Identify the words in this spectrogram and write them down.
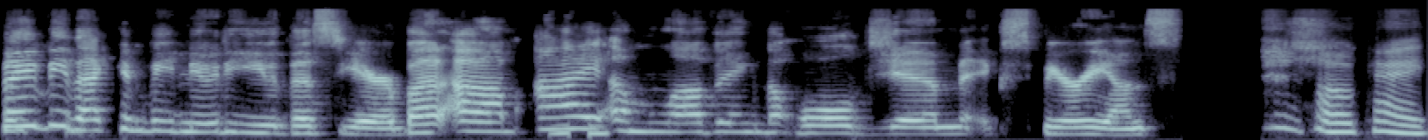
maybe that can be new to you this year, but um, I mm-hmm. am loving the whole gym experience. Okay.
